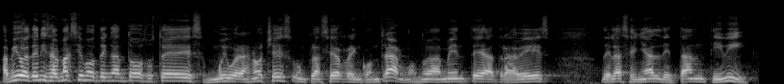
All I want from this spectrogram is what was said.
Amigos de Tenis al Máximo, tengan todos ustedes muy buenas noches. Un placer reencontrarnos nuevamente a través de la señal de TAN TV.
